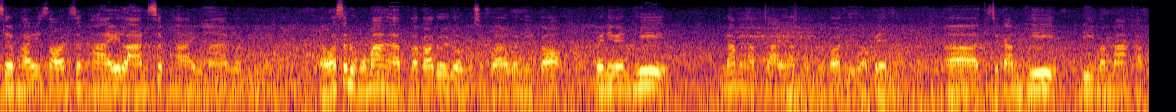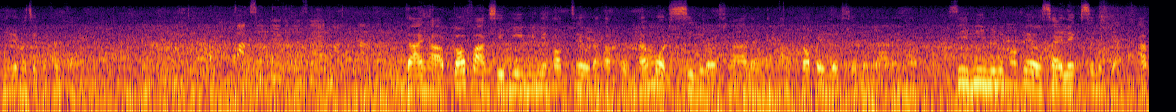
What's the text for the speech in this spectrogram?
เซอร์ไพรส์ซ้อนเซอร์ไพรส์ร้านเซอร์ไพรส์มากวันนี้ แต่ว่าสนุกมากๆครับแล้วก็โดยรวมรู้สึกว่าวันนี้ก็เป็นอีเวนท์ที่น่าประทับใจครับผมแล้วก็ถือว่าเป็นเอ่อกิจกรรมที่ดีมากๆครับที่ได้มาเจอกับแฟนๆ ฝากซีพีกับแฟนๆหน่อยค่ะ ได้ครับ ก็ฝาก CP Mini Cocktail นะครับผมทั้งหมด 4 รสชาติเลยนะครับ ก็ไปเลือกซื้อกันได้นะครับ CP Mini Cocktail ไซส์เล็กสนุกใหญ่ครับ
